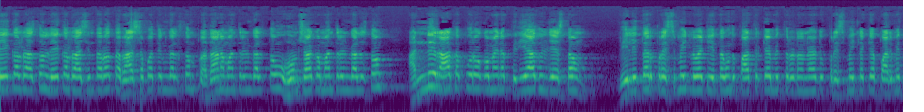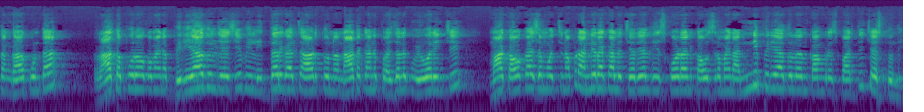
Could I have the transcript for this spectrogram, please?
లేఖలు రాస్తాం లేఖలు రాసిన తర్వాత రాష్ట్రపతిని కలుస్తాం ప్రధానమంత్రిని కలుస్తాం హోంశాఖ మంత్రిని కలుస్తాం అన్ని రాతపూర్వకమైన ఫిర్యాదులు చేస్తాం. వీళ్ళిద్దరు ప్రెస్ మీట్లు పెట్టి ఇంతకుముందు పాత్రికే మిత్రుడు అన్నట్టు ప్రెస్ మీట్లకే పరిమితం కాకుండా రాతపూర్వకమైన ఫిర్యాదులు చేసి వీళ్ళిద్దరు కలిసి ఆడుతున్న నాటకాన్ని ప్రజలకు వివరించి మాకు అవకాశం వచ్చినప్పుడు అన్ని రకాల చర్యలు తీసుకోవడానికి అవసరమైన అన్ని ఫిర్యాదులను కాంగ్రెస్ పార్టీ చేస్తుంది.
